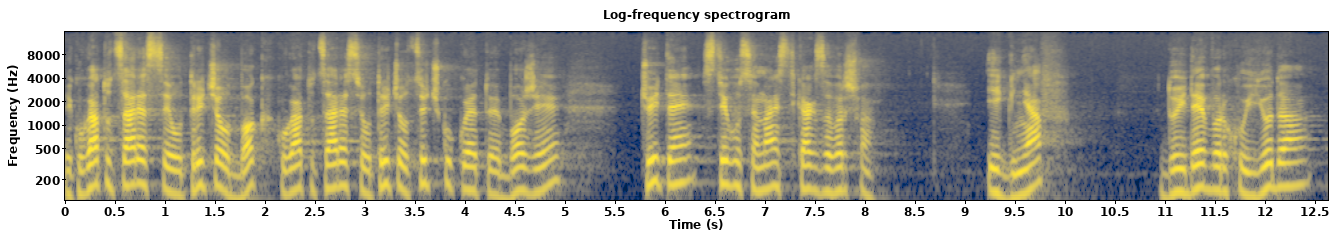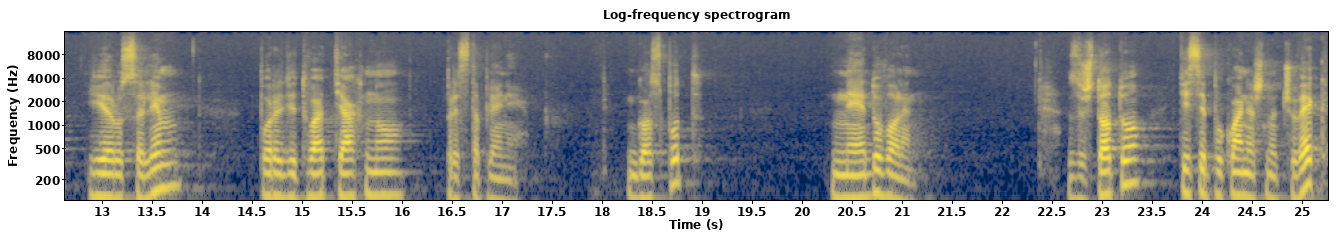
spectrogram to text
И когато царя се отрича от Бог, когато царя се отрича от всичко, което е Божие, чуйте стих 18 как завършва. И гняв дойде върху Юда и Иерусалим поради това тяхно престъпление. Господ не е доволен. Защото ти се покланяш на човек,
